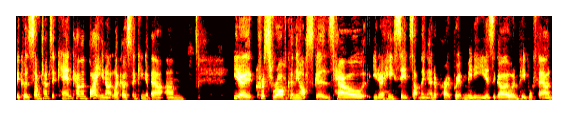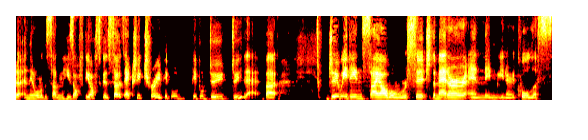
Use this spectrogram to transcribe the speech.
because sometimes it can come and bite you know like i was thinking about um you know Chris Rock and the Oscars, how you know he said something inappropriate many years ago, and people found it, and then all of a sudden he's off the Oscars. So it's actually true. People people do do that, but do we then say, oh well, we'll research the matter and then you know call this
